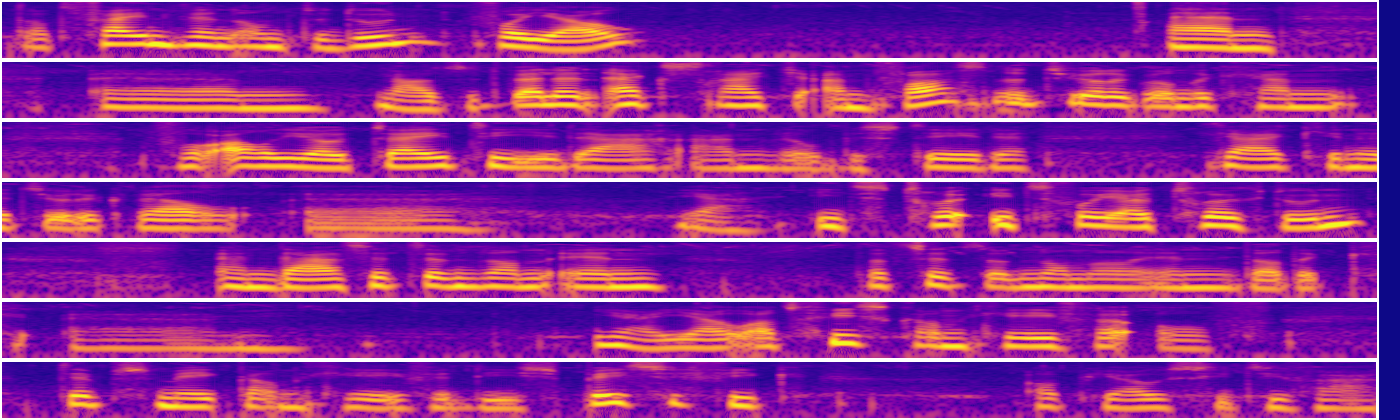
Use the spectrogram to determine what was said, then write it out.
dat fijn vind om te doen voor jou. En um, nou, er zit wel een extraatje aan vast natuurlijk, want ik ga voor al jouw tijd die je daaraan wil besteden, ga ik je natuurlijk wel uh, ja, iets, iets voor jou terug doen. En daar zit hem dan in, dat zit hem dan in dat ik um, ja, jouw advies kan geven of tips mee kan geven die specifiek op jouw situa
